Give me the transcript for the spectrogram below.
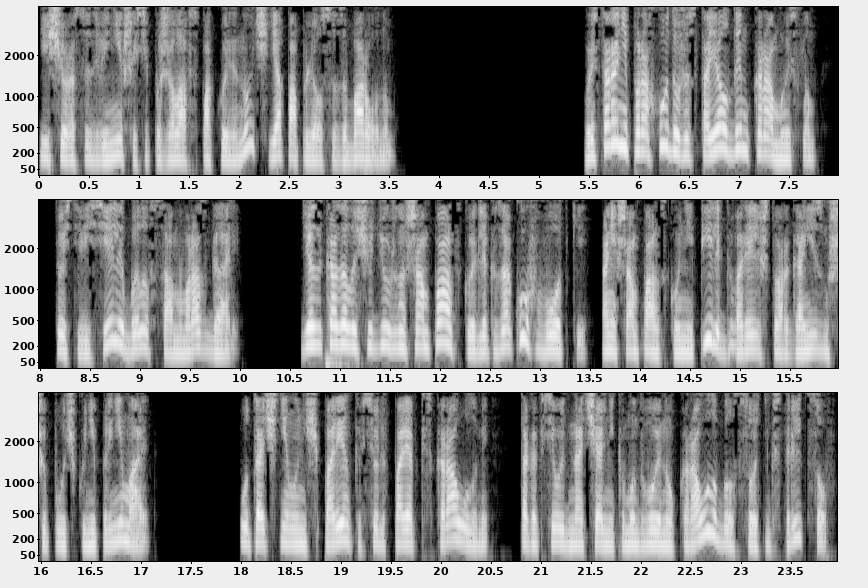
Еще раз извинившись и пожелав спокойной ночи, я поплелся за бароном. В ресторане парохода уже стоял дым коромыслом, то есть веселье было в самом разгаре. Я заказал еще дюжину шампанского и для казаков водки. Они шампанского не пили, говорили, что организм шипучку не принимает. Уточнил у Нечапаренко, все ли в порядке с караулами, так как сегодня начальником удвоенного караула был сотник стрельцов.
